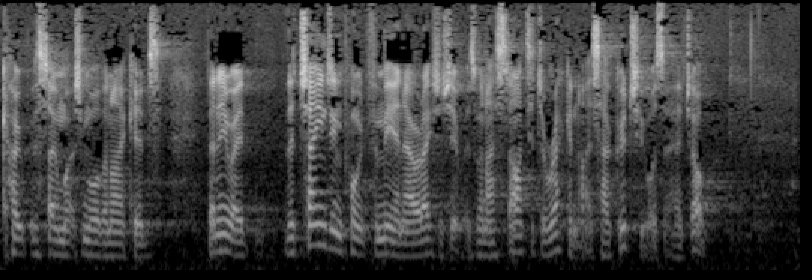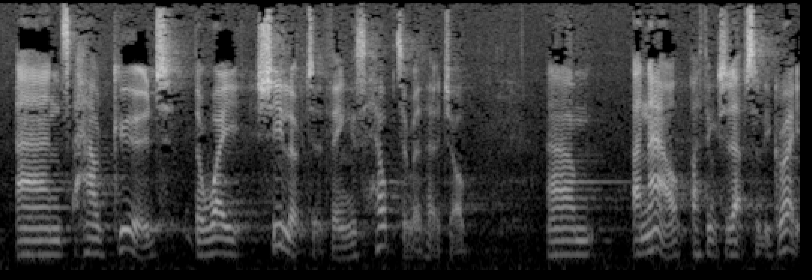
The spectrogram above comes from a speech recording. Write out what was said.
cope with so much more than I could. But anyway, the changing point for me in our relationship was when I started to recognize how good she was at her job and how good the way she looked at things helped her with her job. Um, and now I think she's absolutely great,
